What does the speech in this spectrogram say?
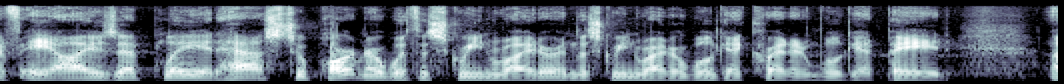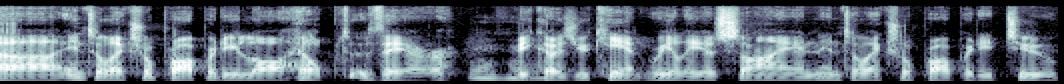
if AI is at play, it has to partner with the screenwriter, and the screenwriter will get credit and will get paid uh, intellectual property law helped there mm-hmm. because you can't really assign intellectual property to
